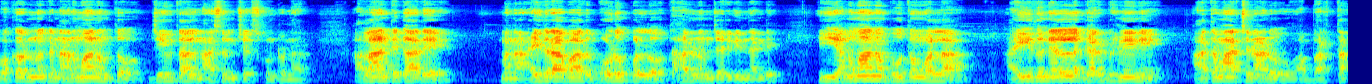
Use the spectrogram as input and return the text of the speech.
ఒకరినొకరిని అనుమానంతో జీవితాలు నాశనం చేసుకుంటున్నారు. అలాంటి కాదే మన హైదరాబాద్ బోడుప్పల్లో దారుణం జరిగిందండి. ఈ అనుమాన భూతం వల్ల ఐదు నెలల గర్భిణిని హతమార్చినాడు ఆ భర్త.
